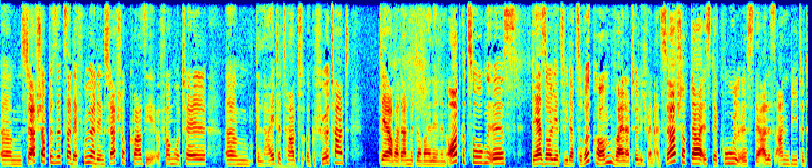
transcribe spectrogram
ähm, Surfshop-Besitzer, der früher den Surfshop quasi vom Hotel ähm, geleitet hat, äh, geführt hat, der aber dann mittlerweile in den Ort gezogen ist. Der soll jetzt wieder zurückkommen, weil natürlich, wenn ein Surfshop da ist, der cool ist, der alles anbietet,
